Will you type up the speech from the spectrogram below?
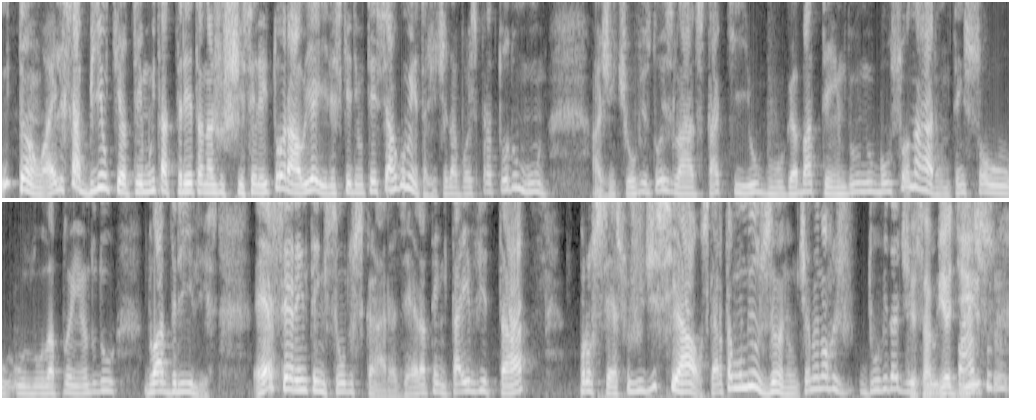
Então, aí eles sabiam que ia ter muita treta na justiça eleitoral, e aí eles queriam ter esse argumento. A gente dá voz para todo mundo. A gente ouve os dois lados. Tá aqui o Guga batendo no Bolsonaro. Não tem só o, o Lula apanhando do, do Adrilles. Essa era a intenção dos caras, era tentar evitar processo judicial. Os caras estavam me usando, eu não tinha a menor dúvida disso. Você sabia disso?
